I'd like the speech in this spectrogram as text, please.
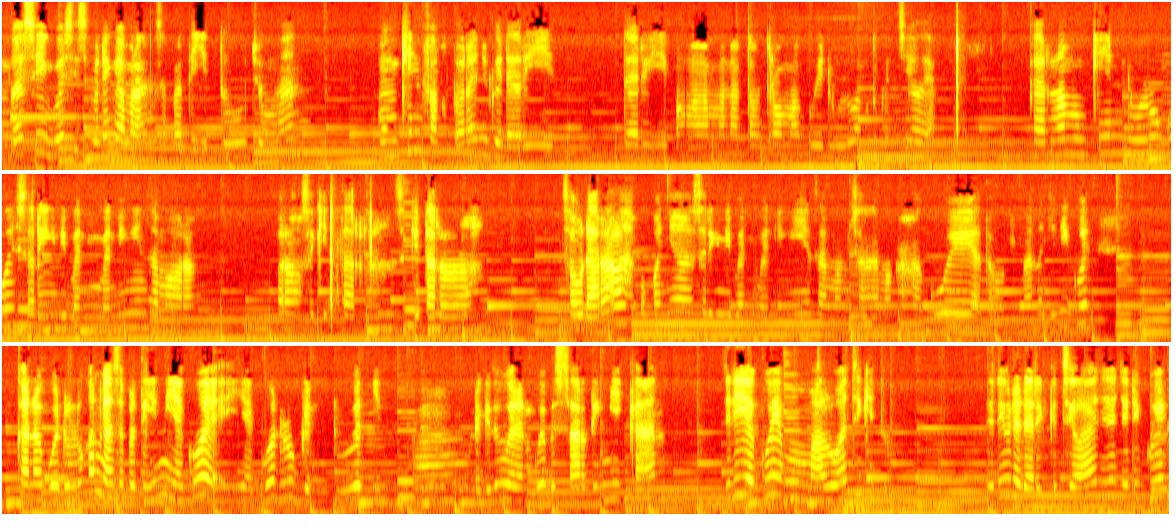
Enggak sih gue sih sebenarnya nggak merasa seperti itu. Cuman mungkin faktornya juga dari dari pengalaman atau trauma gue dulu waktu kecil ya. Karena mungkin dulu gue sering dibanding-bandingin sama orang orang sekitar sekitar saudara lah pokoknya sering dibanding-bandingin sama misalnya sama kakak gue atau gimana. Jadi gue karena gue dulu kan nggak seperti ini ya gue ya gue dulu gendut gitu udah gitu dan gue besar tinggi kan. Jadi ya gue malu aja gitu. Jadi udah dari kecil aja jadi gue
